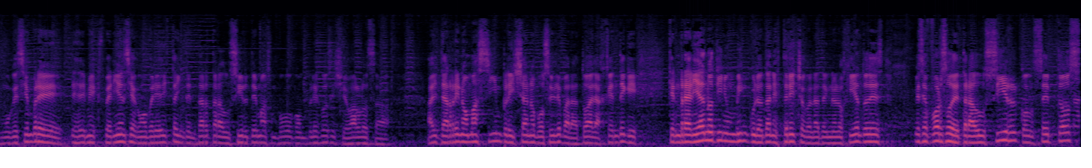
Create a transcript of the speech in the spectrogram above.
como que siempre, desde mi experiencia como periodista, intentar traducir temas un poco complejos y llevarlos a, al terreno más simple y llano posible para toda la gente que, que en realidad no tiene un vínculo tan estrecho con la tecnología. Entonces, ese esfuerzo de traducir conceptos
